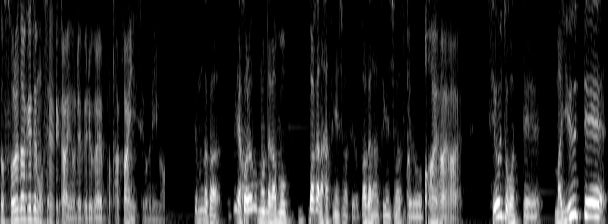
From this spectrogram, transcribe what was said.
でもそれだけでも世界のレベルがやっぱ高いんですよね、今。でもなんか、いや、これもうなんかもうバカな発言しますよ。バカな発言しますけど、はいはいはい。強いとこって、まあ言うて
